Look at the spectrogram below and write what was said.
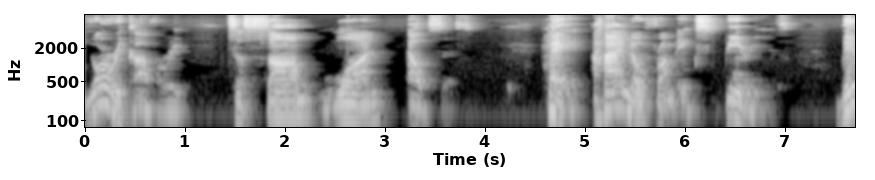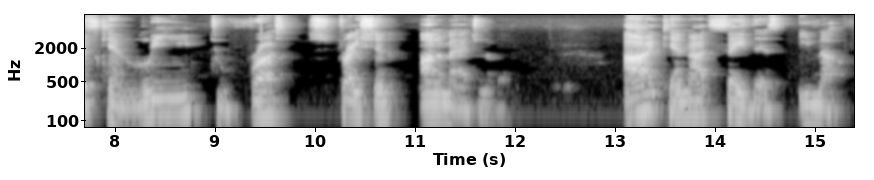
your recovery to someone else's. Hey, I know from experience, this can lead to frustration unimaginable. I cannot say this enough.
